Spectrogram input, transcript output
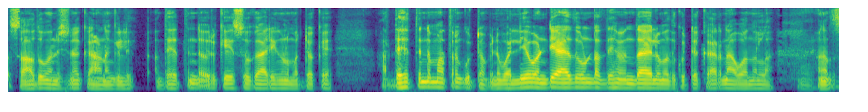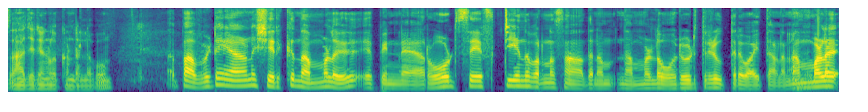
സാധു മനുഷ്യനൊക്കെ ആണെങ്കിൽ അദ്ദേഹത്തിന്റെ ഒരു കേസോ കാര്യങ്ങളും മറ്റൊക്കെ അദ്ദേഹത്തിന്റെ മാത്രം കുറ്റം. പിന്നെ വലിയ വണ്ടി ആയതുകൊണ്ട് അദ്ദേഹം എന്തായാലും അത് കുറ്റക്കാരനാവുക എന്നുള്ള അങ്ങനത്തെ സാഹചര്യങ്ങളൊക്കെ ഉണ്ടല്ലോ. അപ്പം അപ്പം അവിടെയാണ് ശരിക്കും നമ്മൾ പിന്നെ റോഡ് സേഫ്റ്റി എന്ന് പറഞ്ഞ സാധനം നമ്മളുടെ ഓരോരുത്തരുടെ ഉത്തരവാദിത്തമാണ്. നമ്മളെ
